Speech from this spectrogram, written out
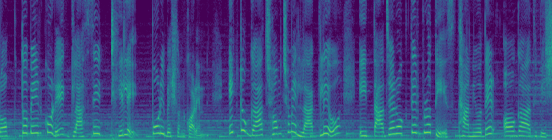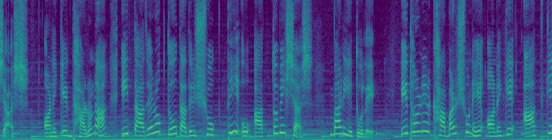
রক্ত বের করে গ্লাসে ঢেলে পরিবেশন করেন। একটু গা ছমছমে লাগলেও এই তাজা রক্তের প্রতি স্থানীয়দের অগাধ বিশ্বাস। অনেকের ধারণা, এই তাজা রক্ত তাদের শক্তি ও আত্মবিশ্বাস বাড়িয়ে তোলে। এ ধরনের খাবার শুনে অনেকে আতকে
